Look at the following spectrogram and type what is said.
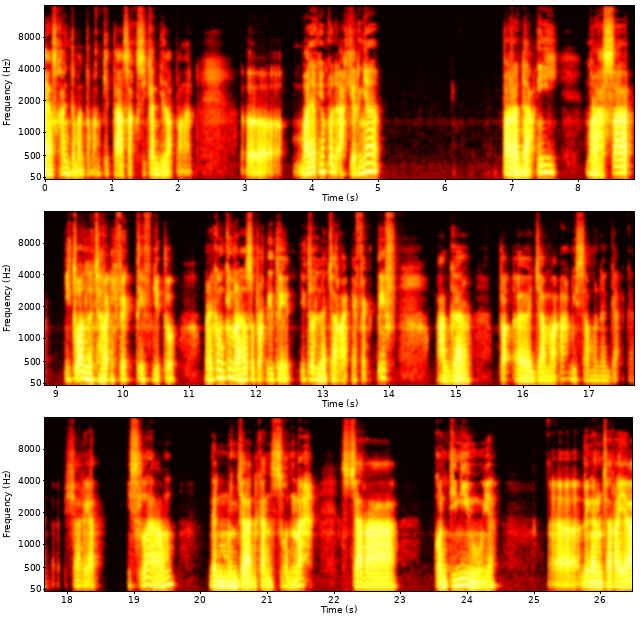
banyak sekali teman-teman kita saksikan di lapangan. E, banyak yang pada akhirnya para dai merasa itu adalah cara efektif gitu. Mereka mungkin merasa seperti itu ya. Itu adalah cara efektif agar e, jamaah bisa menegakkan syariat Islam dan menjalankan sunnah secara kontinu ya Eh, dengan cara ya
